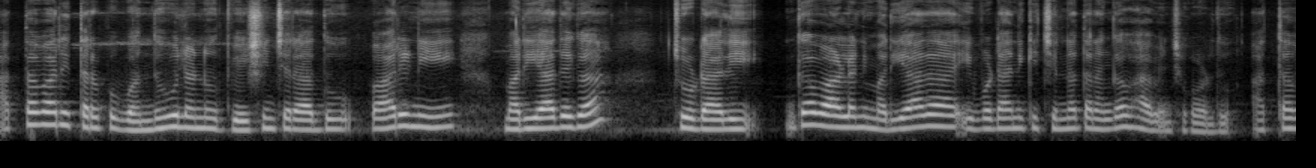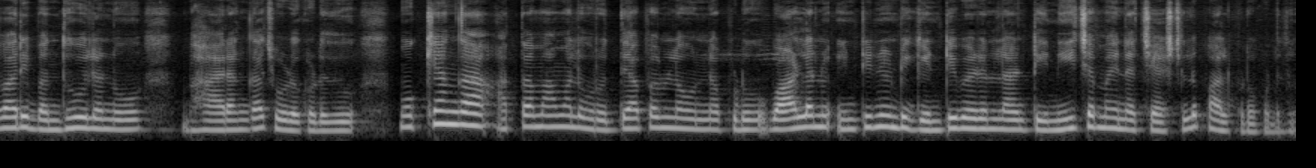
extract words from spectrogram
అత్తవారి తరపు బంధువులను ద్వేషించరాదు. వారిని మర్యాదగా చూడాలి. ఇంకా వాళ్ళని మర్యాద ఇవ్వడానికి చిన్నతనంగా భావించకూడదు. అత్తవారి బంధువులను భారంగా చూడకూడదు. ముఖ్యంగా అత్తమామలు వృద్ధాపంలో ఉన్నప్పుడు వాళ్ళను ఇంటి నుండి గెంటివేయడం లాంటి నీచమైన చేష్టలు పాల్పడకూడదు.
